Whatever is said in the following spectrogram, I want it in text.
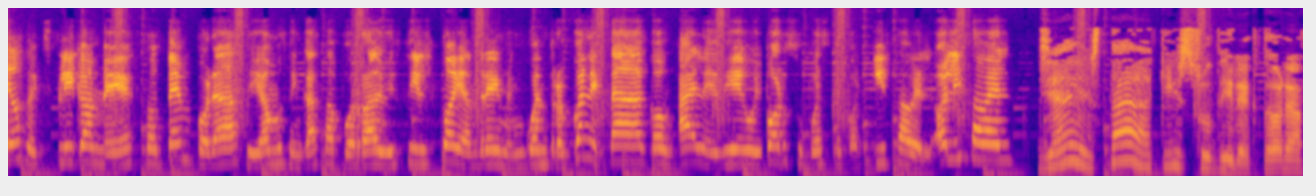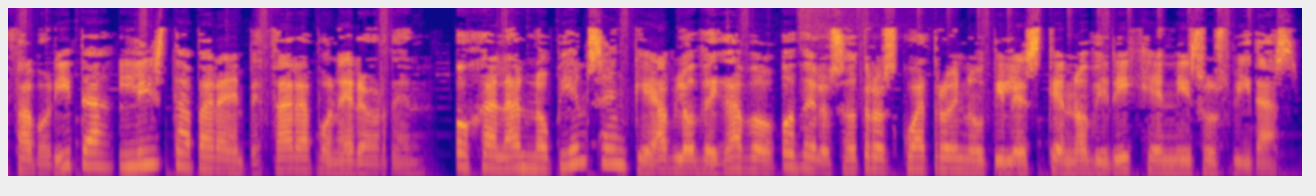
Bienvenidos Explícame esto, temporada Sigamos en Casa por Radio Isil. Soy André y me encuentro conectada con Ale, Diego y por supuesto con Isabel. Hola Isabel. Ya está aquí su directora favorita, lista para empezar a poner orden. Ojalá no piensen que hablo de Gabo o de los otros cuatro inútiles que no dirigen ni sus vidas.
